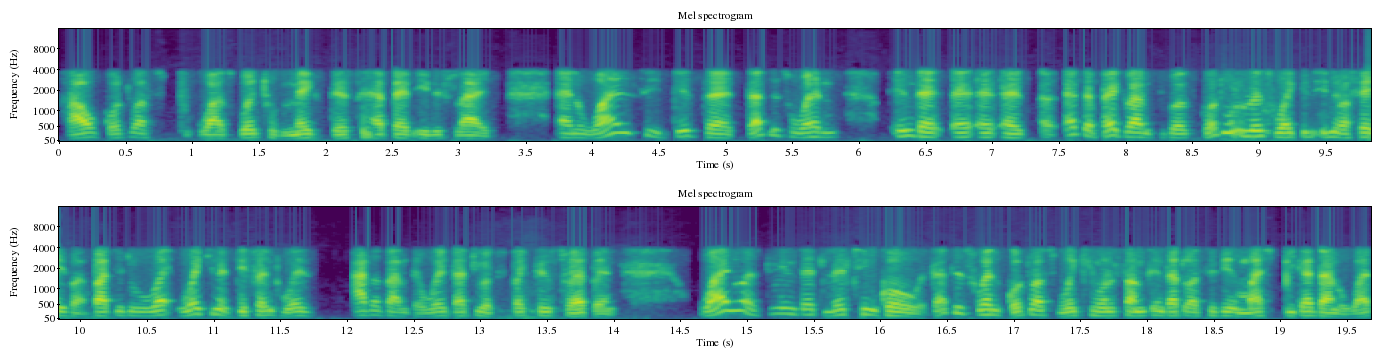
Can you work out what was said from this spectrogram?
how God was was going to make this happen in his life. And once he did that, that is when, in the uh, uh, uh, at the background, because God will always work in, in your favor, but it will work, work in a different way other than the way that you expect things to happen. While he was doing that, letting go, that is when God was working on something that was even much bigger than what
